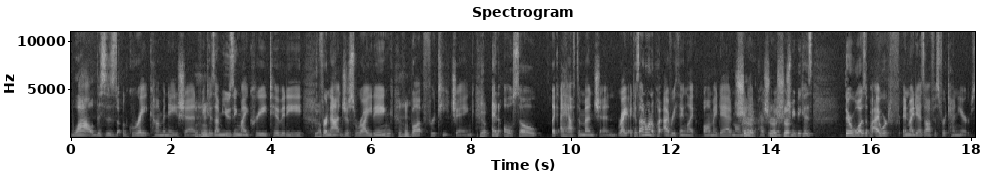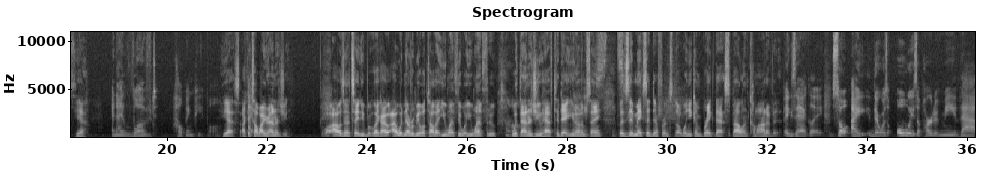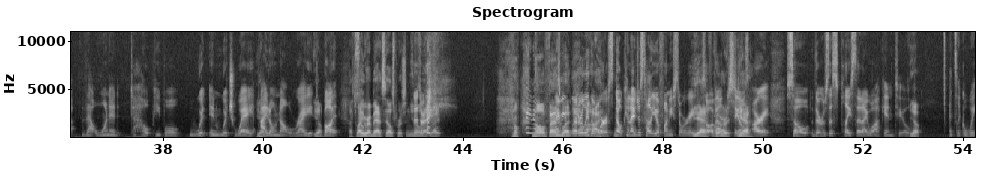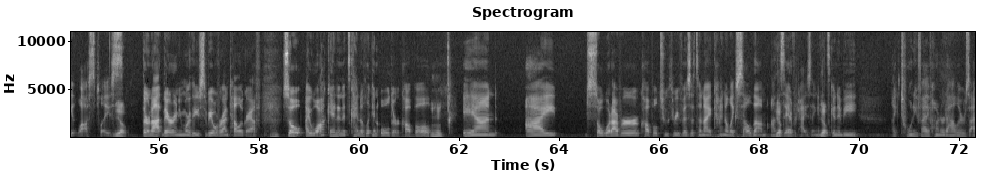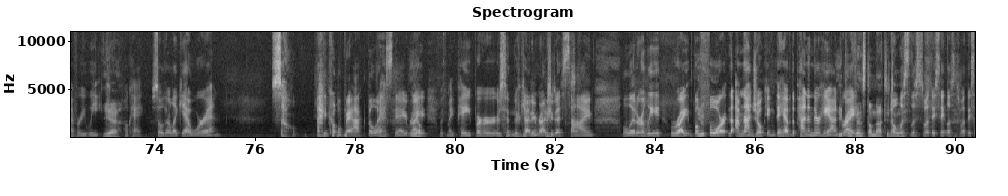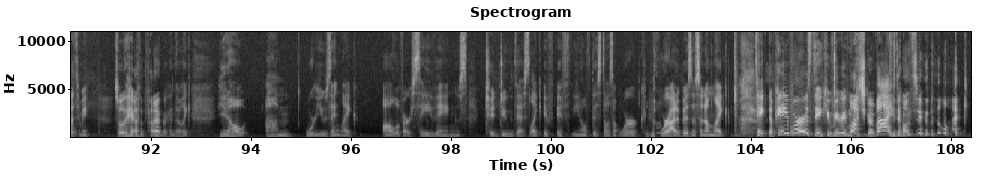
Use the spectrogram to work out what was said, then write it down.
wow this is a great combination because i'm using my creativity Mm-hmm. Yep. Mm-hmm. for not just writing but for teaching Yep. and also like I have to mention, right? Because I don't want to put everything like on my dad, mom, Sure, my dad pressure sure, me and sure. push me because there was a I worked in my dad's office for 10 years yeah, and I loved helping people. yes, I could I- tell by your energy. Well, I was gonna say to you, but like I, I would never be able to tell that you went through what you went through with the energy you have today. You know what I'm saying? That's But it's, it makes a difference though when you can break that spell and come out of it. Exactly. So I there was always a part of me that that wanted to help people with in which way Yep. I don't know, right? Yep. But That's why so- you're a bad salesperson. You know that, right. No, no offense, I mean, but literally the I- worst. No, can I just tell you a funny story? Yeah, so of about course, the sales. yeah. All right. So there's this place that I walk into. Yep. It's like a weight loss place. Yep. They're not there anymore. They used to be over on Telegraph. Mm-hmm. So I walk in and it's kind of like an older couple. Mm-hmm. And I, so whatever, couple, two, three visits, and I kind of like sell them on Yep. this advertising. And Yep. it's going to be like $2,500 every week. Yeah. Okay. So they're like, yeah, we're in. So I go back the last day, right, with my papers, and they're getting ready to sign. Literally, right before, I'm not joking. They have the pen in their hand, You right? convinced them not to no, listen, listen to what they say. Listen to what they said to me. So they have the pen in their hand. They're like, you know, um, we're using like all of our savings to do this. Like, if if you know, if this doesn't work, we're out of business. And I'm like, take the papers. Thank you very much. Goodbye. Don't do the like.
